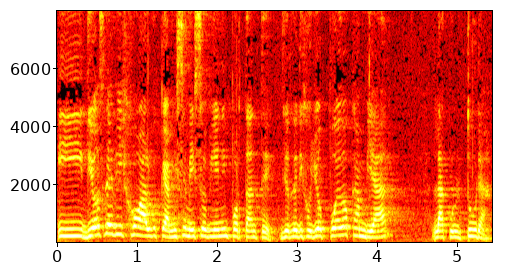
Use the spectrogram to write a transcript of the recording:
Y Dios le dijo algo que a mí se me hizo bien importante. Dios le dijo, yo puedo cambiar la cultura,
